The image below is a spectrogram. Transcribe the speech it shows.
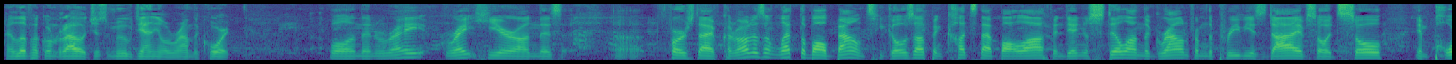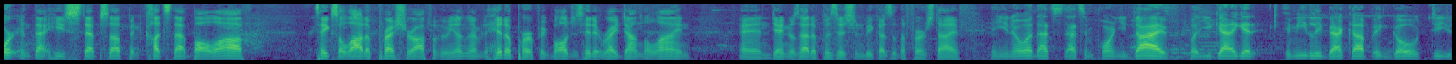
I love how Conrado just moved Daniel around the court. Well, and then right, right here on this uh, first dive, Conrado doesn't let the ball bounce. He goes up and cuts that ball off, and Daniel's still on the ground from the previous dive. So it's so important that he steps up and cuts that ball off. Takes a lot of pressure off of him. He doesn't have to hit a perfect ball; just hit it right down the line. And Daniel's out of position because of the first dive. And you know what? That's that's important. You dive, but you got to get immediately back up and go to your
